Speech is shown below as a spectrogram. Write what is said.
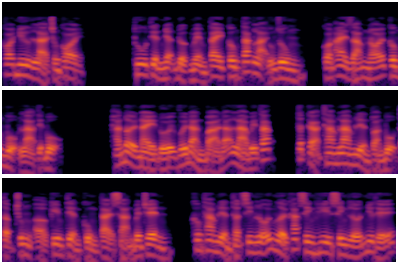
coi như là trông coi. Thu tiền nhận được mềm tay công tác lại ung dung, còn ai dám nói công bộ là tiện bộ. Hắn đời này đối với đàn bà đã là bế tắc, tất cả tham lam liền toàn bộ tập trung ở kim tiền cùng tài sản bên trên, không tham liền thật xin lỗi người khác sinh hy sinh lớn như thế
